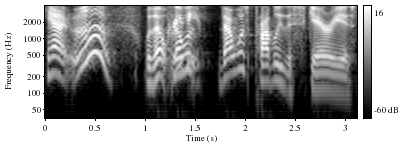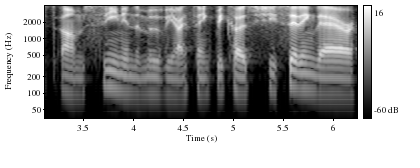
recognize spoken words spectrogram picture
Yeah. Ooh. Well, that, that was that was probably the scariest um, scene in the movie, I think, because she's sitting there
